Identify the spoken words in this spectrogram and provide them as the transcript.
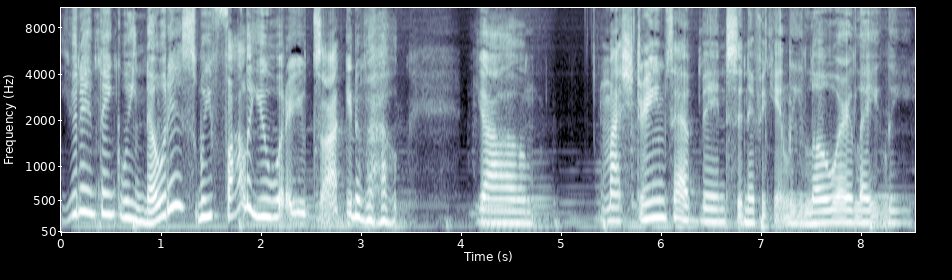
You didn't think we noticed? We follow you. What are you talking about? Y'all, my streams have been significantly lower lately.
